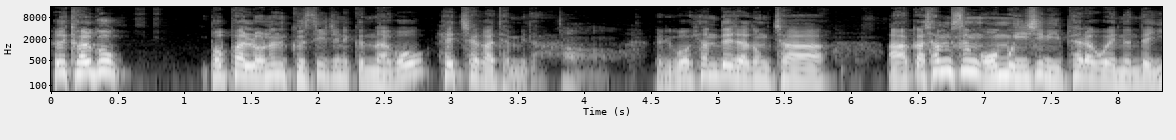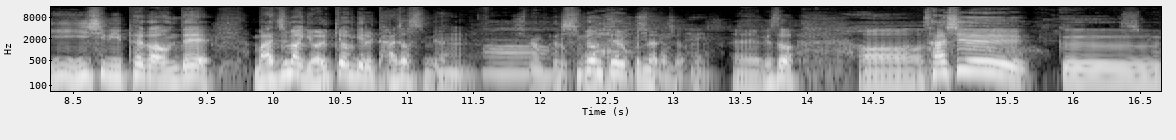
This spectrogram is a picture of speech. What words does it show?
그래서 결국 버팔로는 그 시즌이 끝나고 해체가 됩니다. 어. 그리고 현대자동차 아, 아까 3승 5무 22패라고 했는데 이 22패 가운데 마지막 10경기를 다 졌습니다. 음. 아. 10연패로 10연패로 와, 끝났죠. 10연패. 예, 그래서 어, 사실 그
